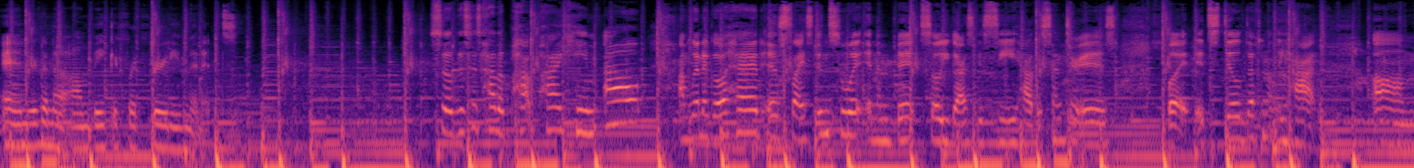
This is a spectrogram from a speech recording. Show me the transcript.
and you're gonna um, bake it for 30 minutes. So this is how the pot pie came out. I'm gonna go ahead and slice into it in a bit so you guys can see how the center is, but it's still definitely hot. Um,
